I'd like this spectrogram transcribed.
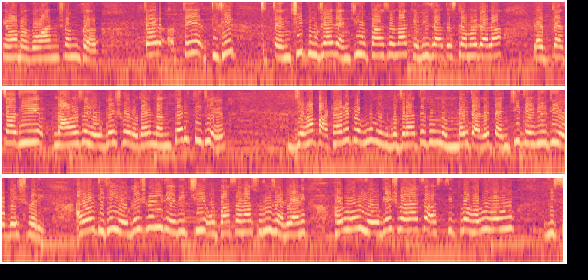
किंवा भगवान शंकर. तर ते तिथे त्यांची पूजा त्यांची उपासना केली जात असल्यामुळे त्याला त्या- त्याचं आधी नाव असं योगेश्वर होतं. आणि नंतर तिथे जेव्हा पाठारे प्रभू गुजरातेतून मुंबईत आले त्यांची देवी होती योगेश्वरी. आणि मग तिथे योगेश्वरी देवीची उपासना सुरू झाली आणि हळूहळू योगेश्वराचं अस्तित्व हळूहळू विस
